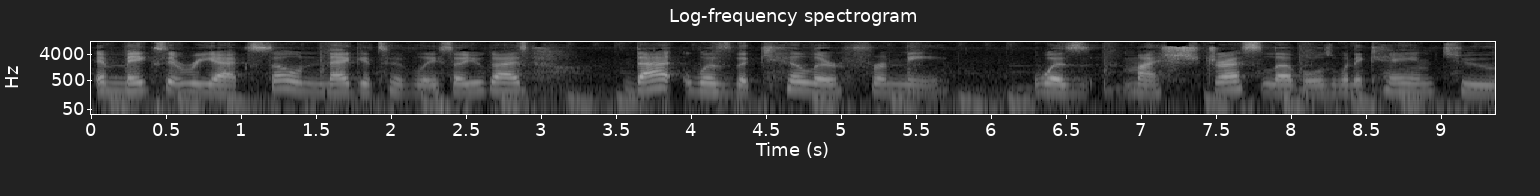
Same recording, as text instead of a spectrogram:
It makes it react so negatively. So you guys that was the killer for me was my stress levels when it came to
